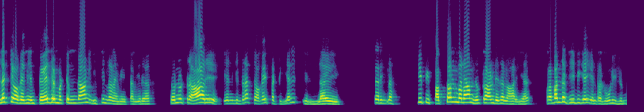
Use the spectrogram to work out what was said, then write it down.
இலக்கிய வகைகளின் பெயர்கள் மட்டும்தான் இருக்கின்றனவே தவிர தொன்னூற்று ஆறு என்கின்ற தொகை பட்டியல் இல்லை. சரிங்களா? கிபி பத்தொன்பதாம் நூற்றாண்டிதனாகிய பிரபந்த தீபிகை என்ற நூலிலும்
